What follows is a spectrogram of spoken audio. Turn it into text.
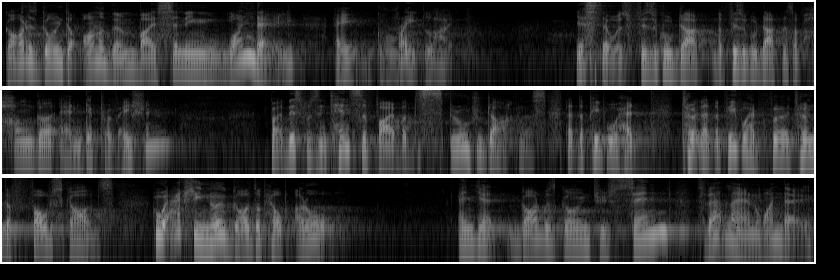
God is going to honor them by sending one day a great light. Yes, there was physical dark, the physical darkness of hunger and deprivation, but this was intensified by the spiritual darkness that the people had, that the people had turned to false gods, who were actually no gods of help at all. And yet, God was going to send to that land one day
